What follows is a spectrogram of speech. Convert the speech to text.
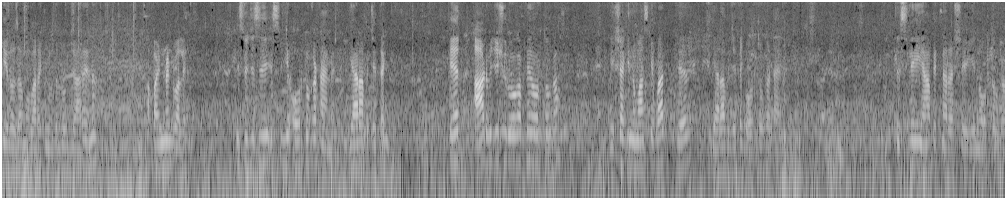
की रोज़ा मुबारक में उधर लोग जा रहे हैं ना, अपॉइंटमेंट वाले। इस वजह से इस, ये औरतों का टाइम है, ग्यारह बजे तक। फिर आठ बजे शुरू होगा फिर औरतों का। इशा की नमाज़ के बाद फिर ग्यारह बजे तक औरतों का टाइम है। तो इसलिए यहाँ पे इतना रश है ये औरतों का।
